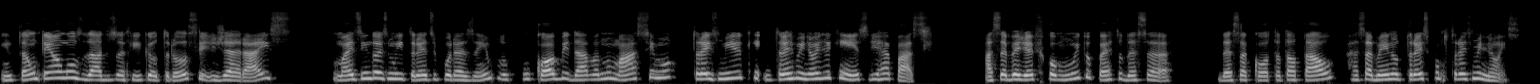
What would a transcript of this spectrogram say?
Então tem alguns dados aqui que eu trouxe gerais, mas em 2013, por exemplo, o COB dava no máximo 3, mil, 3 milhões e 500 de repasse. A CBG ficou muito perto dessa, dessa cota total, recebendo 3,3 milhões.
